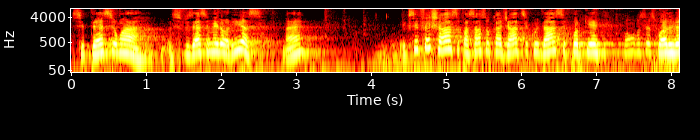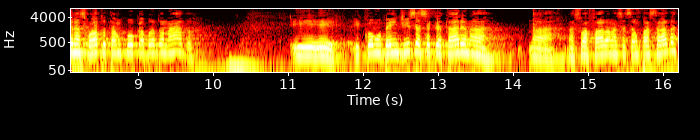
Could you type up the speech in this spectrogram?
se desse uma, se fizesse melhorias, né? E que se fechasse, passasse um cadeado, se cuidasse, porque, como vocês podem ver nas fotos, está um pouco abandonado. E, e como bem disse a secretária na, na, na sua fala na sessão passada,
